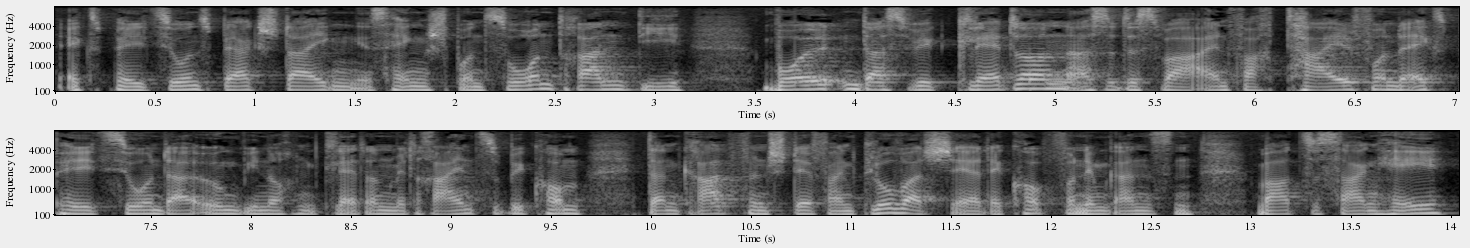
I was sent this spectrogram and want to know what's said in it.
Expeditionsbergsteigen, es hängen Sponsoren dran, die wollten, dass wir klettern. Also das war einfach Teil von der Expedition, da irgendwie noch ein Klettern mit reinzubekommen. Dann gerade von Stefan Klovac, der der Kopf von dem Ganzen war, zu sagen, hey,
